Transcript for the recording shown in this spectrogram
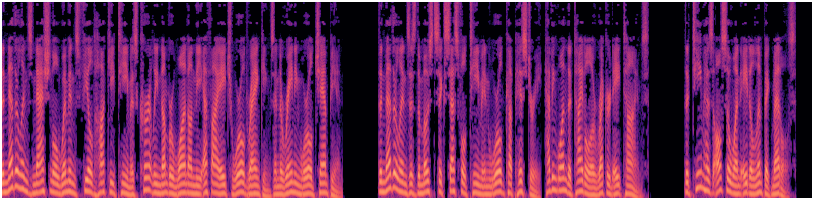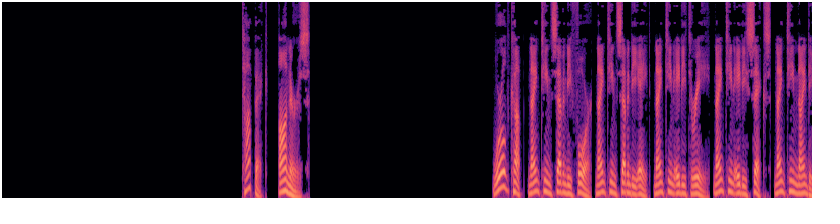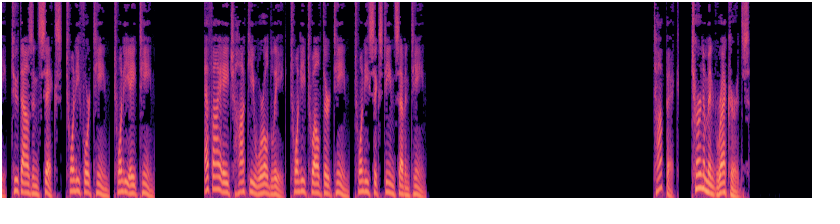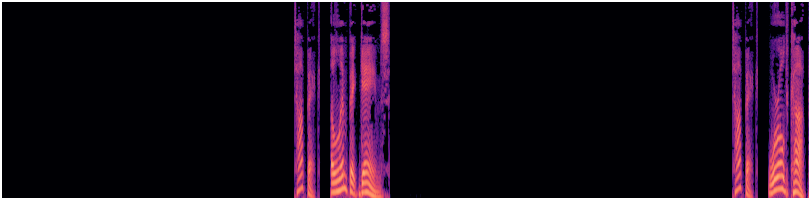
The Netherlands national women's field hockey team is currently number one on the FIH World Rankings and the reigning world champion. The Netherlands is the most successful team in World Cup history, having won the title a record eight times. The team has also won eight Olympic medals. Honours World Cup 1974, 1978, 1983, 1986, 1990, 2006, 2014, 2018 FIH Hockey World League 2012-13, 2016-17 Topic: Tournament records. Topic: Olympic Games. Topic: World Cup.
